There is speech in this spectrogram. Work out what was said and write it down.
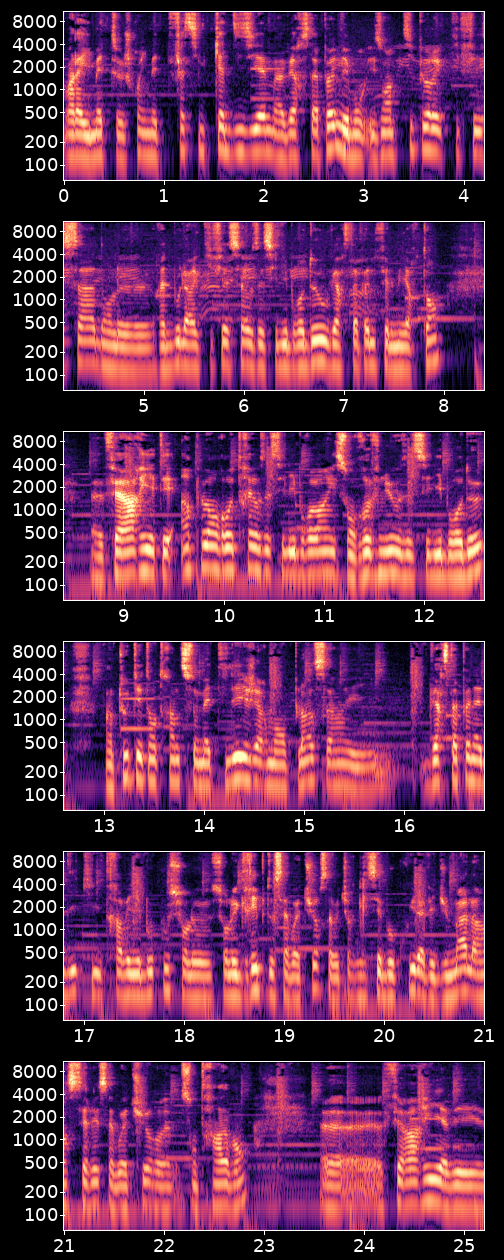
voilà, ils mettent, je crois qu'ils mettent facile 4 dixièmes à Verstappen. Mais bon, ils ont un petit peu rectifié ça dans le. Red Bull a rectifié ça aux essais libres 2 où Verstappen fait le meilleur temps. Euh, Ferrari était un peu en retrait aux essais libres 1, ils sont revenus aux essais libres 2. tout est en train de se mettre légèrement en place. Hein, Verstappen a dit qu'il travaillait beaucoup sur le, sur grip de sa voiture. Sa voiture glissait beaucoup, il avait du mal à insérer sa voiture, euh, son train avant. Euh, Ferrari avait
